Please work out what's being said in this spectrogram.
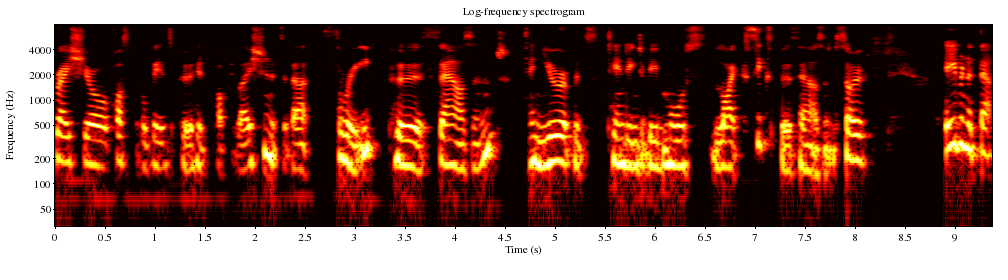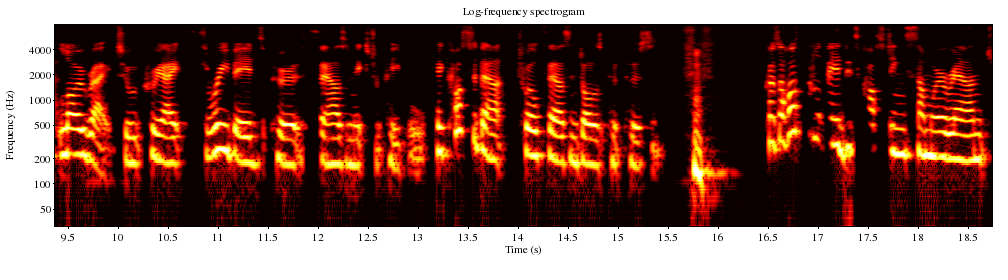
ratio of hospital beds per head of population. It's about three per thousand. In Europe, it's tending to be more like six per thousand. So even at that low rate to create three beds per thousand extra people, it costs about $12,000 per person. because a hospital bed is costing somewhere around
